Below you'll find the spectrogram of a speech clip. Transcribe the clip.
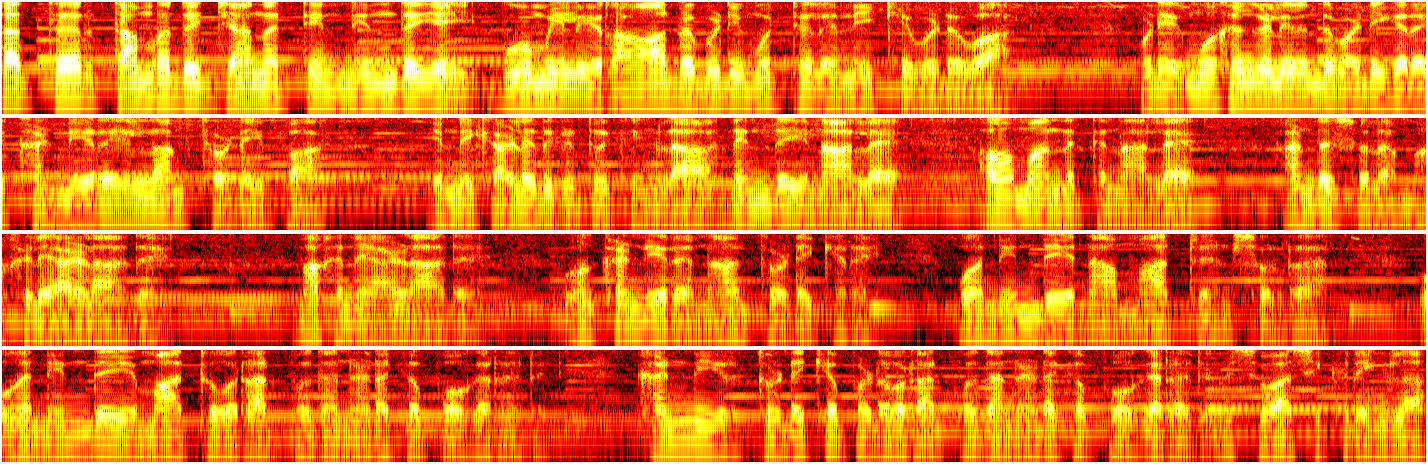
கத்தர் தமது ஜனத்தின் நிந்தையை பூமியில் இராதபடி முற்றிலும் நீக்கி விடுவார் உடைய முகங்களிலிருந்து வடிகிற கண்ணீரை எல்லாம் துடைப்பார். இன்றைக்கி அழுதுகிட்டு இருக்கீங்களா? நிந்தையினால் அவமானத்தினால? அண்ட சொல்ல மகளே அழாத. மகனே அழாத. உன் கண்ணீரை நான் துடைக்கிறேன். உன் நிந்தையை நான் மாற்றுறேன்னு சொல்கிறார் உங்கள் நிந்தையை மாற்ற ஒரு அற்புதம் நடக்க போகிறது. கண்ணீர் துடைக்கப்பட ஒரு அற்புதம் நடக்க போகிறது. விசுவாசிக்கிறீங்களா?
